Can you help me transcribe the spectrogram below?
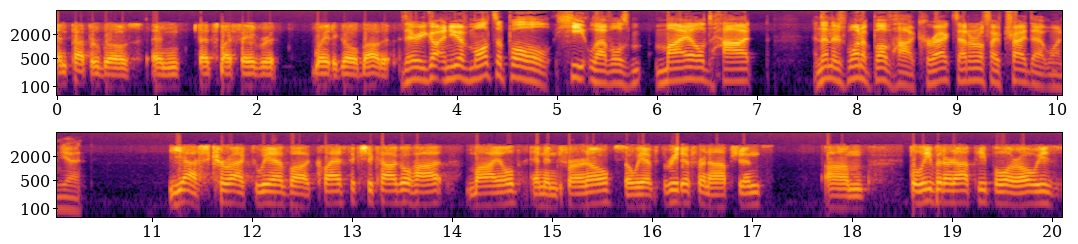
and pepper bros, and that's my favorite way to go about it. There you go. And you have multiple heat levels, mild, hot, and then there's one above hot, correct? I don't know if I've tried that one yet. Yes, correct. We have uh, classic Chicago hot, mild, and inferno. So we have three different options. Um, believe it or not, people are always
